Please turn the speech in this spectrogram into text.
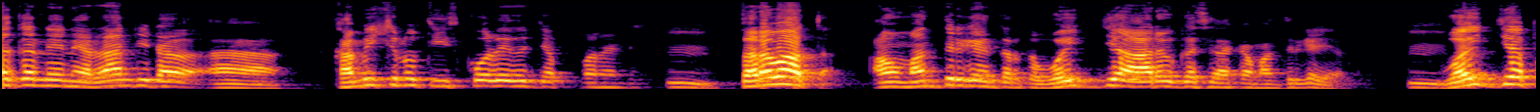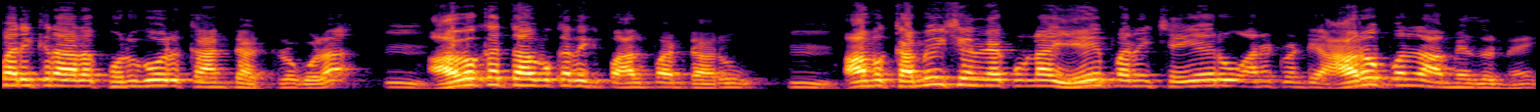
దగ్గర నేను ఎలాంటి కమిషన్ తీసుకోలేదని చెప్పానండి తర్వాత ఆమె మంత్రిగా అయిన తర్వాత వైద్య ఆరోగ్య శాఖ మంత్రిగా అయ్యారు వైద్య పరికరాల కొనుగోలు కాంట్రాక్ట్లో కూడా ఉమ్, అవకతవకలకి పాల్పడ్డారు. ఆమె కమిషన్ లేకుండా ఏ పని చేయరు అనేటువంటి ఆరోపణలు ఆమె మీద ఉన్నాయి.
